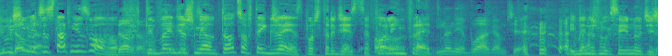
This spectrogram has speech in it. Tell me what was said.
Musi Dobra. mieć ostatnie słowo. Dobra, Ty będziesz miał to, co w tej grze jest po 40. Falling O, Fred. No nie, błagam cię. I będziesz mógł sobie nucić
